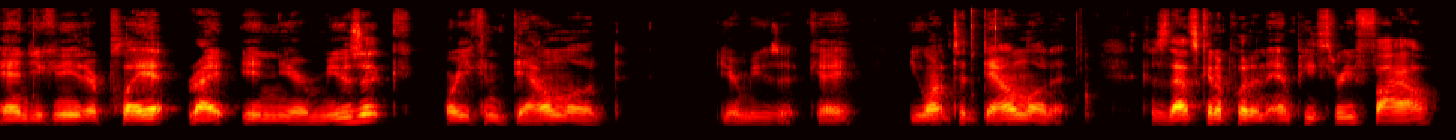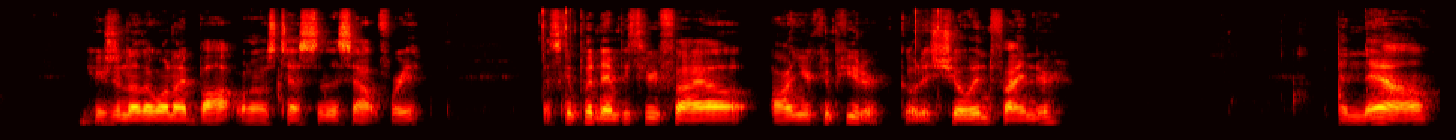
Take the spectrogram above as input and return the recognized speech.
And you can either play it right in your music or you can download your music, okay? You want to download it because that's going to put an MP3 file. Here's another one I bought when I was testing this out for you. That's going to put an MP3 file on your computer. Go to Show in Finder. And now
